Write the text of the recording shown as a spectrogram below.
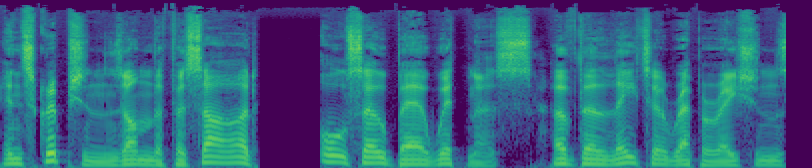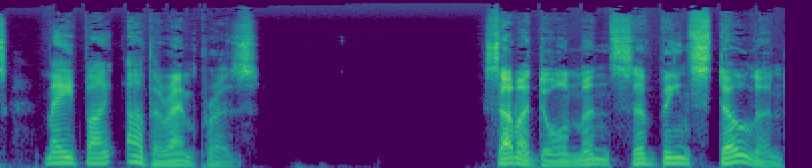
Inscriptions on the facade also bear witness of the later reparations made by other emperors. Some adornments have been stolen,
